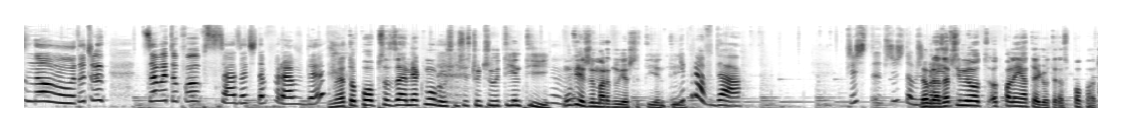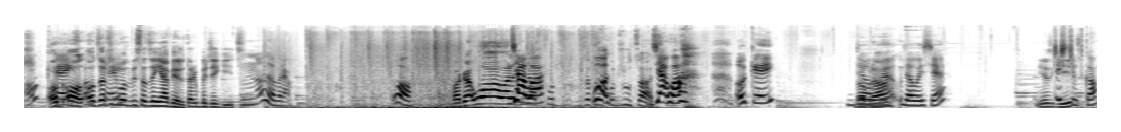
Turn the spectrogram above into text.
Znowu, to trzeba całe to poobsadzać, naprawdę? No ja to poobsadzałem jak mogłem, już mi się skończyły TNT. Dobra. Mówię, że marnujesz te TNT. Nieprawda. Przecież, przecież dobrze Dobra, dajesz. zacznijmy od odpalenia tego teraz, popatrz. od, Okej, o, od, zacznijmy od wysadzenia wieży, tak będzie git. No dobra. Ło, Uwaga, wow, ale Działa. teraz Pod, zaczął Ło, podrzucać. działa. Okej. Dobra, Dobra. udało się. Jest git. Czyściutko.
